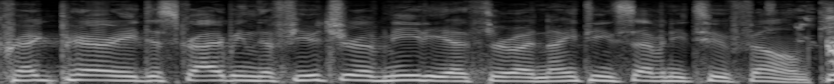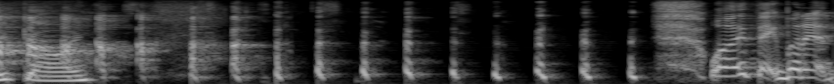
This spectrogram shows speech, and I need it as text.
Craig Perry describing the future of media through a 1972 film. Keep going. well, I think, but it,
